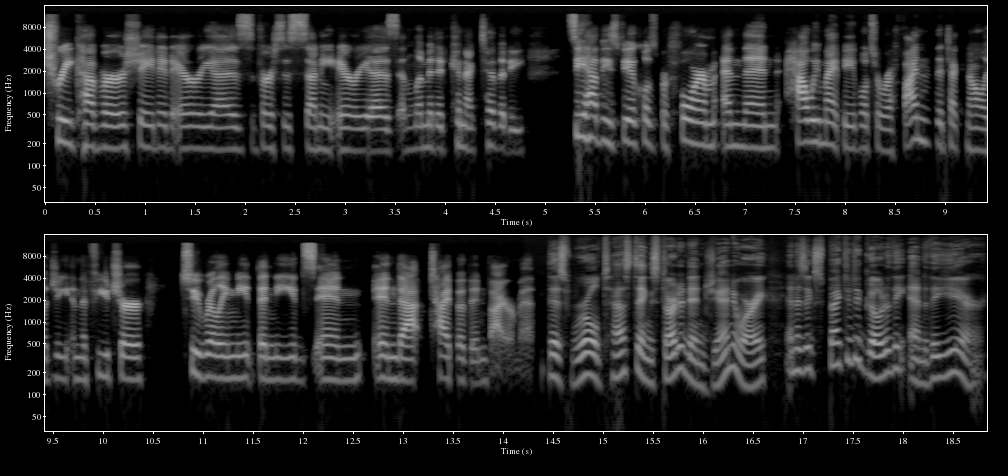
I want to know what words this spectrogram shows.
tree cover, shaded areas versus sunny areas, and limited connectivity. See how these vehicles perform, and then how we might be able to refine the technology in the future to really meet the needs in in that type of environment. This rural testing started in January and is expected to go to the end of the year.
